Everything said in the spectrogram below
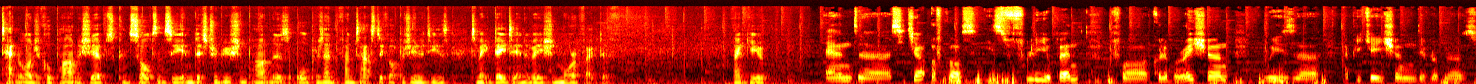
Technological partnerships, consultancy, and distribution partners all present fantastic opportunities to make data innovation more effective. Thank you. And uh, CITIA, of course, is fully open for collaboration with uh, application developers,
